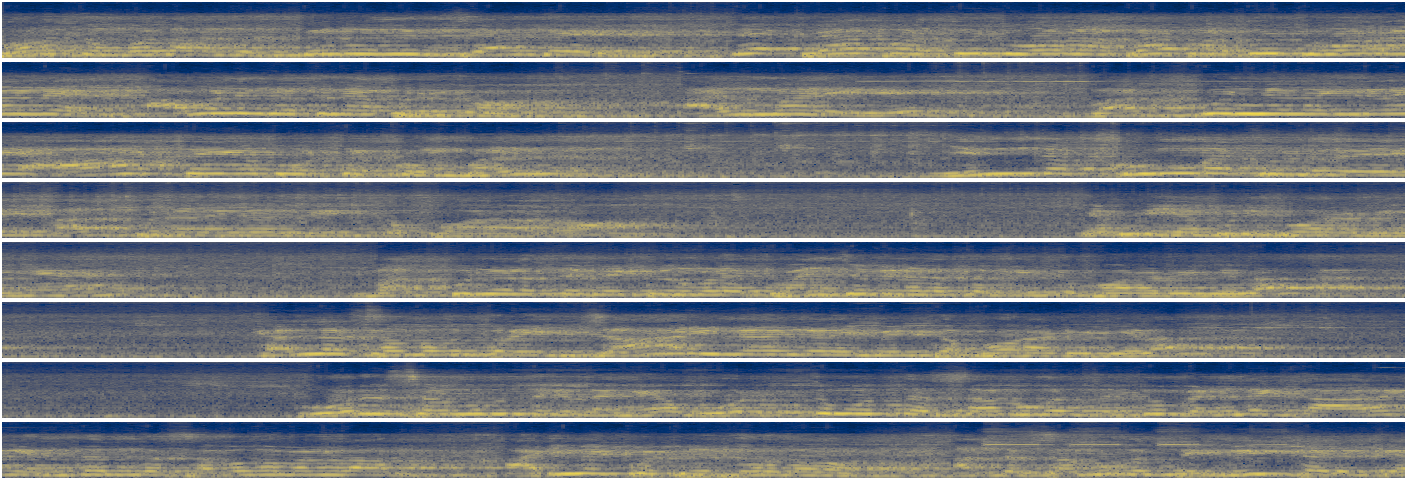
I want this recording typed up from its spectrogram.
துரத்தும் போது அந்த திருடனும் சேர்ந்து ஏ பேப்பர் தூக்கி ஓடுறான் பேப்பர் தூக்கி ஓடுறான்னு அவனும் கத்துனா அப்படி இருக்கும்? அது மாதிரி வக்பு நிலைகளை ஆட்டைய போட்ட கும்பல் இந்த கும்பல் சொல்லுது வக்பு நிலைகளை மீட்க போராடுறோம். எப்படி எப்படி போராடுவீங்க? வக்பு நிலத்தை மீட்கிறவங்களை பஞ்சமி நிலத்தை மீட்க போராடுவீங்களா? கள்ளர் சமூகத்துடைய ஜாரி நிலங்களை மீட்க போராடுவீங்களா? ஒரு சமூகத்துக்கு இல்லைங்க ஒட்டுமொத்த சமூகத்திற்கும் வெள்ளைக்காரன் எந்தெந்த சமூகம் எல்லாம் அடிமைப்பட்டிருக்கிறதோ அந்த சமூகத்தை மீட்டெடுக்க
